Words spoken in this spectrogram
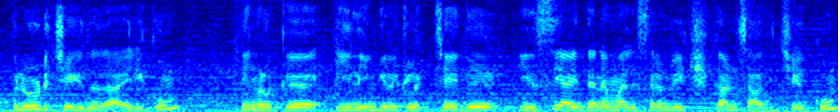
അപ്ലോഡ് ചെയ്യുന്നതായിരിക്കും. നിങ്ങൾക്ക് ഈ ലിങ്കിൽ ക്ലിക്ക് ചെയ്ത് ഈസിയായി തന്നെ മത്സരം വീക്ഷിക്കാൻ സാധിച്ചേക്കും.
